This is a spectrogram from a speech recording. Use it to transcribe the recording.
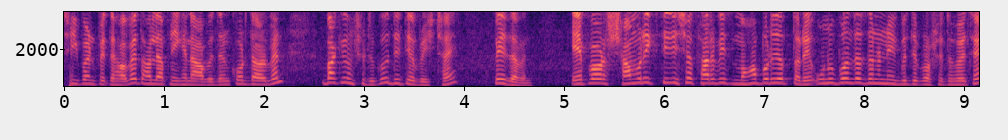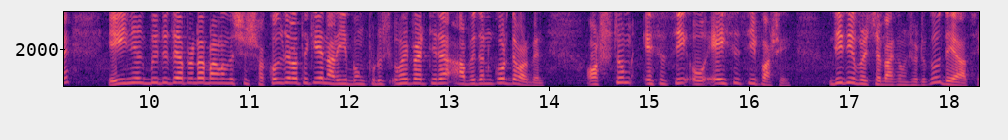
থ্রি পয়েন্ট পেতে হবে। তাহলে আপনি এখানে আবেদন করতে পারবেন। বাকি অংশটুকু দ্বিতীয় পৃষ্ঠায় পেয়ে যাবেন। এরপর সামরিক চিকিৎসা সার্ভিস মহাপরিদপ্তরে উনপঞ্চাশ জনের নিয়োগ বিধি প্রকাশিত হয়েছে। এই নিয়োগ বিধিতে আপনারা বাংলাদেশের সকল জেলা থেকে নারী এবং পুরুষ উভয় প্রার্থীরা আবেদন করতে পারবেন। অষ্টম এসএসসি ও এইচএসসি পাশে। দ্বিতীয় পৃষ্ঠা বাকি অংশটুকু দেওয়া আছে।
